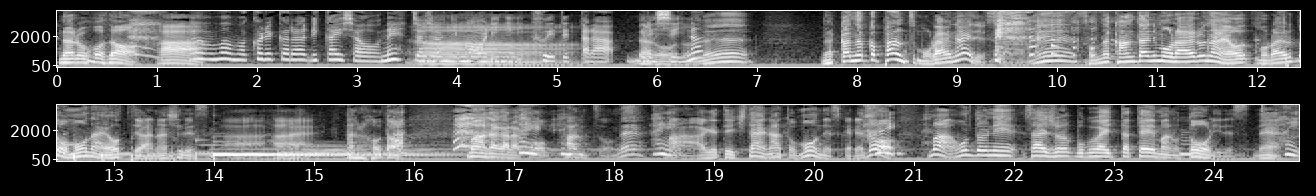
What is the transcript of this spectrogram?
なるほど。あまあまあこれから理解者をね徐々に周りに増えてったら嬉しいなるほどねなかなかパンツもらえないですからね。そんな簡単にもらえるなよ。もらえると思うなよっていう話ですが。はい。なるほど。まあだからこう、はいパンツをね、はい。まあ上げていきたいなと思うんですけれど、はい。まあ本当に最初僕が言ったテーマの通りですね、はい。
